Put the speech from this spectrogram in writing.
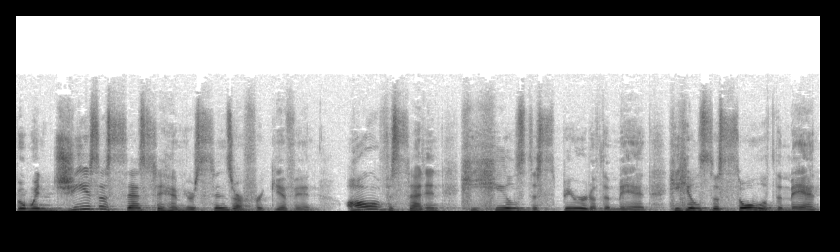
But when Jesus says to him, Your sins are forgiven, all of a sudden, he heals the spirit of the man. He heals the soul of the man.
